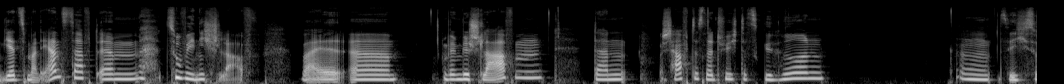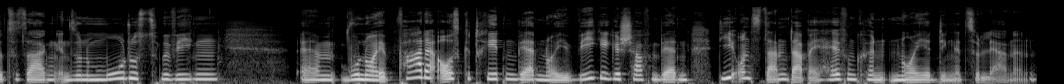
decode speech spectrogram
jetzt mal ernsthaft, ähm, zu wenig Schlaf. Weil äh, wenn wir schlafen, dann schafft es natürlich das Gehirn, äh, sich sozusagen in so einem Modus zu bewegen, ähm, wo neue Pfade ausgetreten werden, neue Wege geschaffen werden, die uns dann dabei helfen können, neue Dinge zu lernen.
